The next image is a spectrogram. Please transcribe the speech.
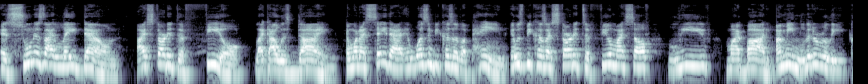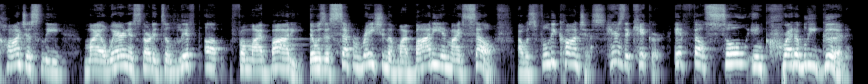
As soon as I laid down, I started to feel like I was dying. And when I say that, it wasn't because of a pain, it was because I started to feel myself leave my body. I mean, literally, consciously, my awareness started to lift up from my body. There was a separation of my body and myself. I was fully conscious. Here's the kicker. It felt so incredibly good.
